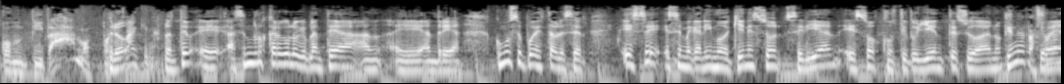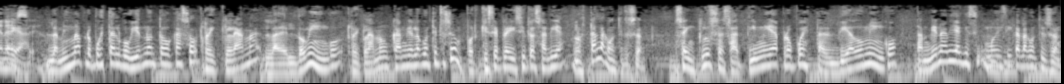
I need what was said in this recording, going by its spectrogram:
convivamos por Pero, máquina. eh, haciéndonos cargo de lo que plantea eh, Andrea, ¿cómo se puede establecer ese, ese mecanismo de quiénes son, serían esos constituyentes ciudadanos Tiene razón, que vayan a ese? La misma propuesta del gobierno, en todo caso, reclama, la del domingo, reclama un cambio en la constitución, porque ese plebiscito de salida no está en la constitución. O sea, incluso esa tímida propuesta del día domingo también había que modificar la Constitución.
